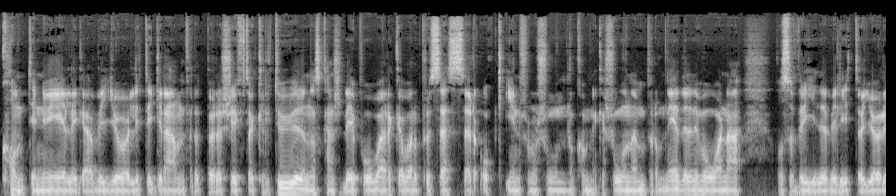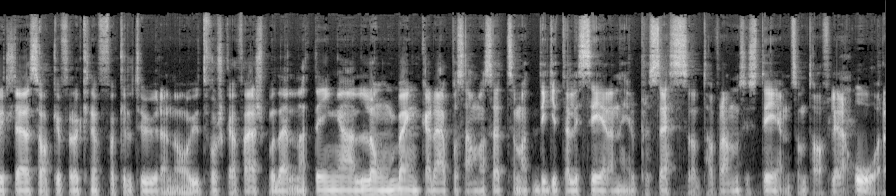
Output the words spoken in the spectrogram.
kontinuerliga. Vi gör lite grann för att börja skifta kulturen och så kanske det påverkar våra processer och informationen och kommunikationen på de nedre nivåerna. Och så vrider vi lite och gör ytterligare saker för att knuffa kulturen och utforska affärsmodellen. Att det är inga långbänkar där på samma sätt som att digitalisera en hel process och ta fram system som tar flera år.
